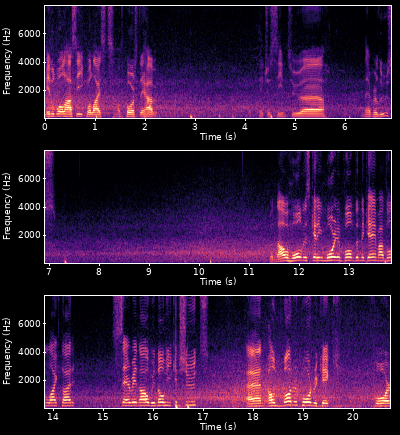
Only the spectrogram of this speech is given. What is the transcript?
Millwall has equalized. Of course, they have. They just seem to uh, never lose. But now Hull is getting more involved in the game. I don't like that. Seri now, we know he can shoot. And another corner kick for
